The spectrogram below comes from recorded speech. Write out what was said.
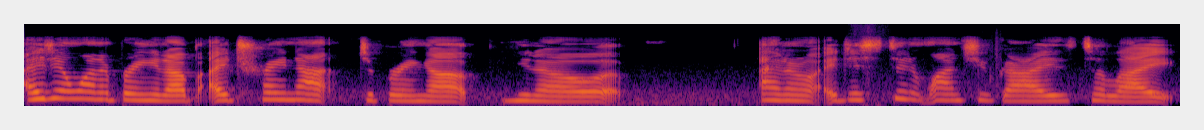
I didn't want to bring it up. I try not to bring up, you know, I don't know, I just didn't want you guys to like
